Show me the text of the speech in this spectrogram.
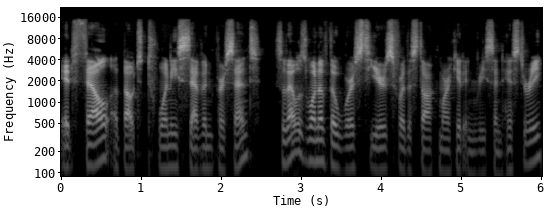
it fell about 27%. So that was one of the worst years for the stock market in recent history.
